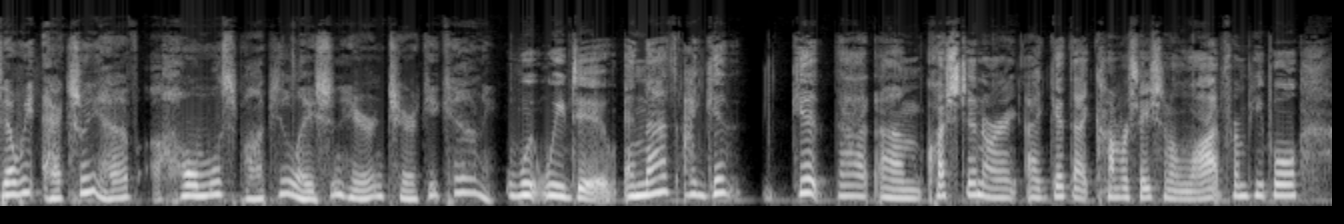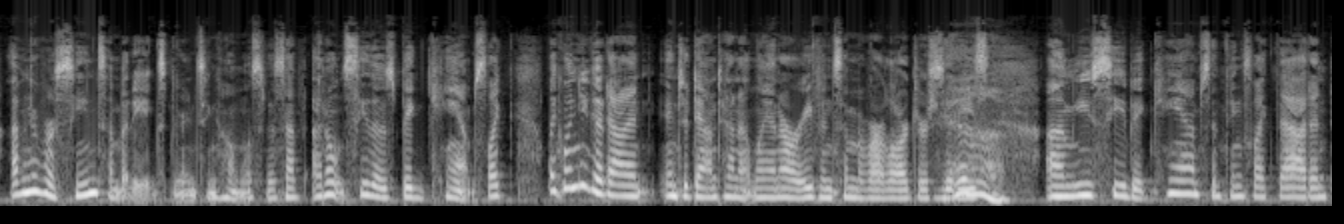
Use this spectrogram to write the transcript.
that we actually have a homeless population here in Cherokee County. We, we do. And that's, I get, get that, um, question or I get that conversation a lot from people. I've never seen somebody experiencing homelessness. I've, I do not see those big camps. Like, like when you go down into downtown Atlanta or even some of our larger cities, yeah. um, you see big camps and things like that. And,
